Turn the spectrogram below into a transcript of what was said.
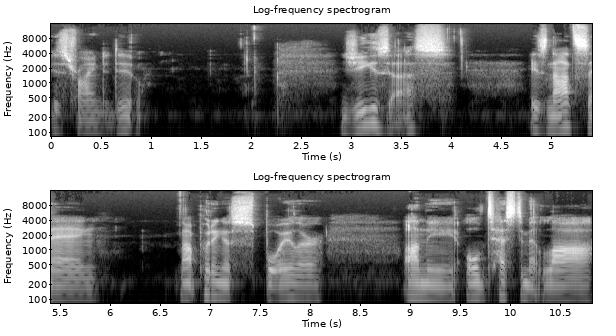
is trying to do. Jesus is not saying, not putting a spoiler on the Old Testament law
